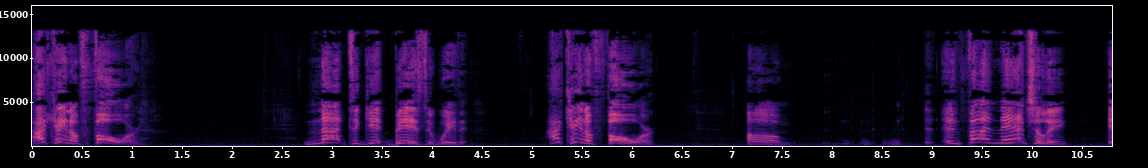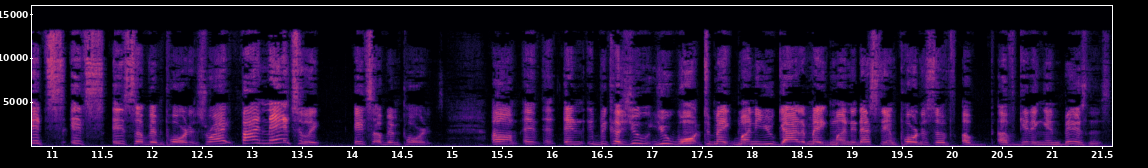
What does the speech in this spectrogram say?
I can't afford not to get busy with it. I can't afford, um, and financially, it's, it's, it's of importance, right? Financially, it's of importance. Um, and, and because you, you want to make money, you got to make money. That's the importance of, of, of getting in business.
